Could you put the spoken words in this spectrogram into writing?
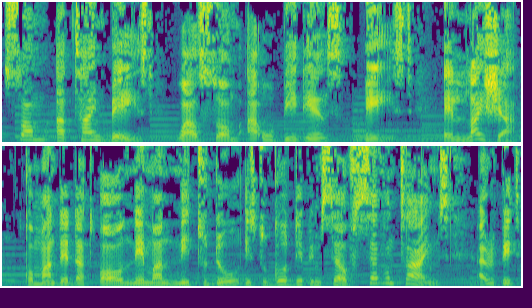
some are time-based, while some are obedience-based. Elisha commanded that all Naaman need to do is to go dip himself seven times. I repeat,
